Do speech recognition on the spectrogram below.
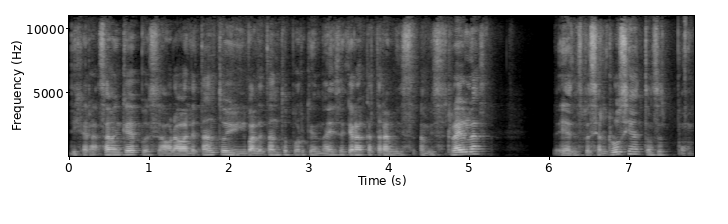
dijera, ¿saben qué? Pues ahora vale tanto y vale tanto porque nadie se quiere acatar a mis, a mis reglas, en especial Rusia, entonces, ¡pum!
